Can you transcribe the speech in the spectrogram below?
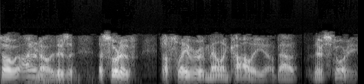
So I don't know. There's a, a sort of a flavor of melancholy about their story.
